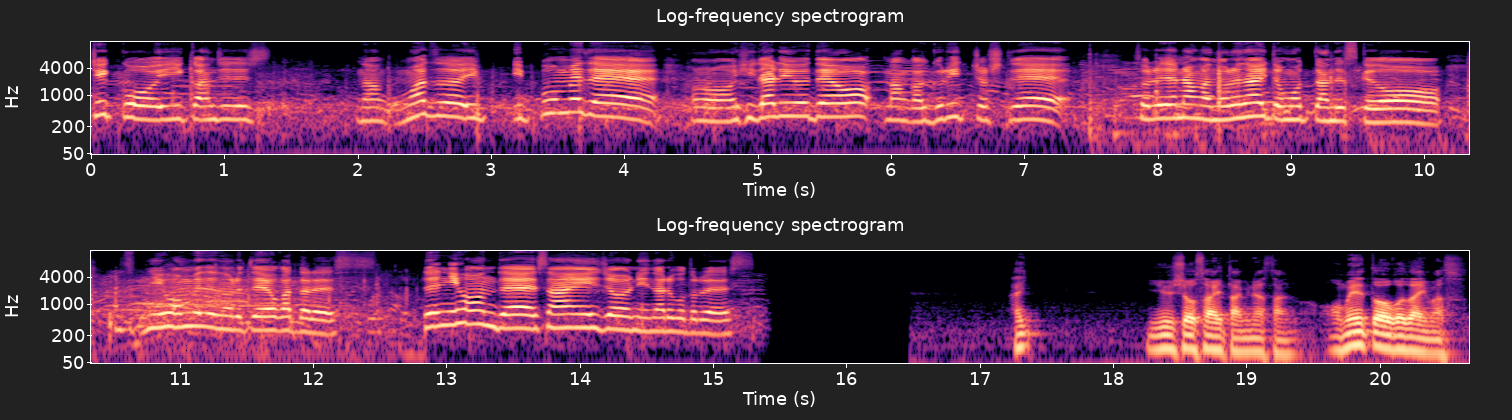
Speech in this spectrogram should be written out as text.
結構いい感じです。なんかまず 1, 1本目での左腕をなんかグリッチョしてそれでなんか乗れないと思ったんですけど2本目で乗れてよかったです。で日本で3位以上になることです。はい。優勝された皆さんおめでとうございます。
